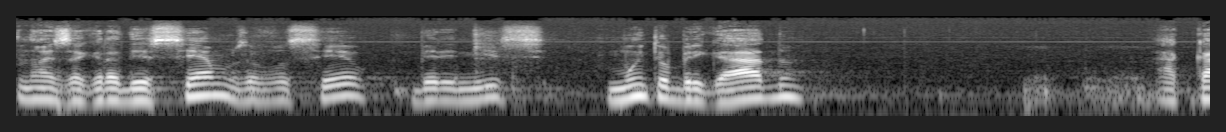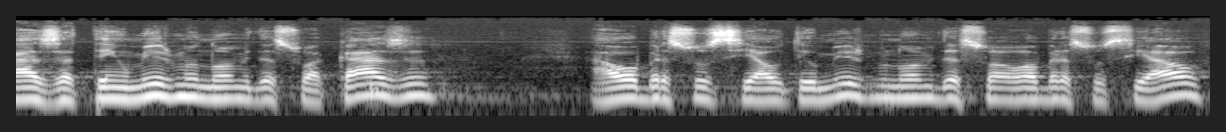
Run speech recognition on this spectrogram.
Nós agradecemos a você, Berenice, muito obrigado. A casa tem o mesmo nome da sua casa, a obra social tem o mesmo nome da sua obra social,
